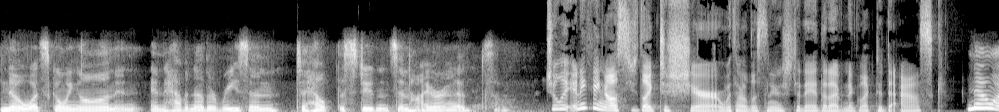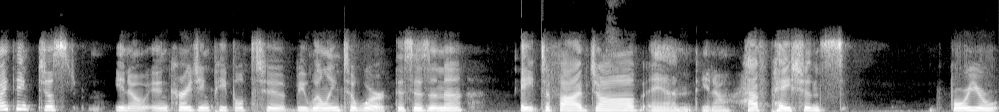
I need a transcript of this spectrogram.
know what's going on and, and have another reason to help the students in higher ed. So, Julie, anything else you'd like to share with our listeners today that I've neglected to ask? No, I think just, you know, encouraging people to be willing to work. This isn't a 8 to 5 job and, you know, have patience for your,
